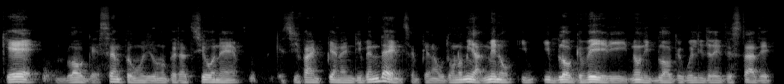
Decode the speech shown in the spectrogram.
che è un blog è sempre un'operazione che si fa in piena indipendenza, in piena autonomia, almeno i, i, blog veri, non i blog quelli delle testate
